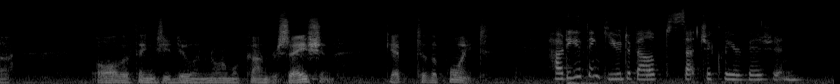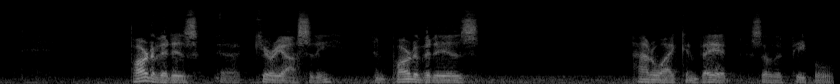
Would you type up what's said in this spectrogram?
uh, all the things you do in normal conversation. Get to the point. How do you think you developed such a clear vision? part of it is uh, curiosity, and part of it is how do I convey it so that people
